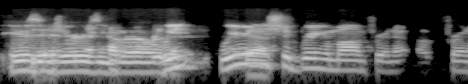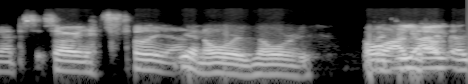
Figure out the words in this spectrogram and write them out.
He was in Jersey, bro. We we really Yeah. should bring him on for an for an episode. Sorry, that's totally out. Yeah, no worries, no worries. Oh, I, yeah, I, I, I,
